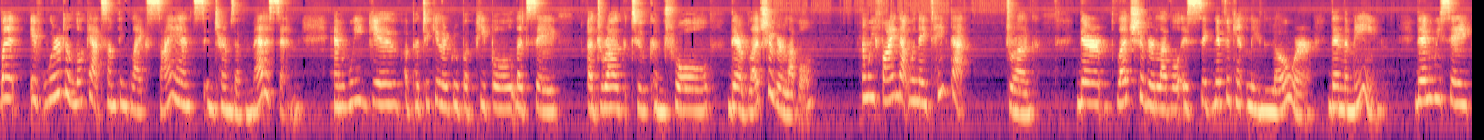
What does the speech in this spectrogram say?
But if we're to look at something like science in terms of medicine, and we give a particular group of people, let's say, a drug to control their blood sugar level, And we find that when they take that drug, their blood sugar level is significantly lower than the mean. Then we say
